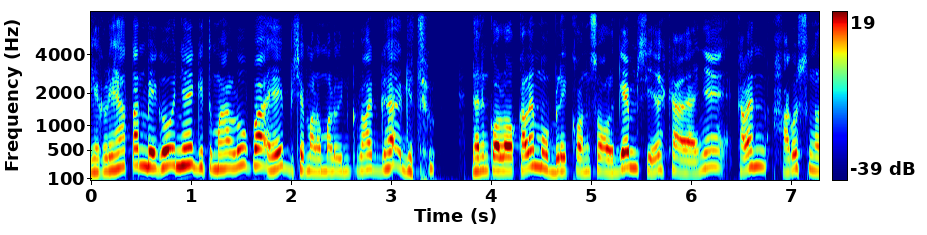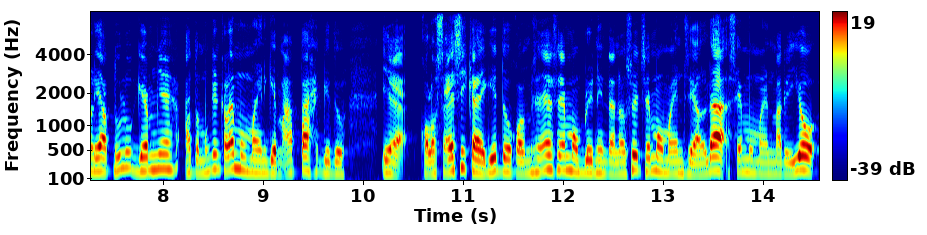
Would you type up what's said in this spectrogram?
ya kelihatan begonya gitu malu pak. Ya bisa malu maluin keluarga gitu dan kalau kalian mau beli konsol games ya kayaknya kalian harus ngelihat dulu gamenya atau mungkin kalian mau main game apa gitu. Ya kalau saya sih kayak gitu. Kalau misalnya saya mau beli Nintendo Switch, saya mau main Zelda, saya mau main Mario,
